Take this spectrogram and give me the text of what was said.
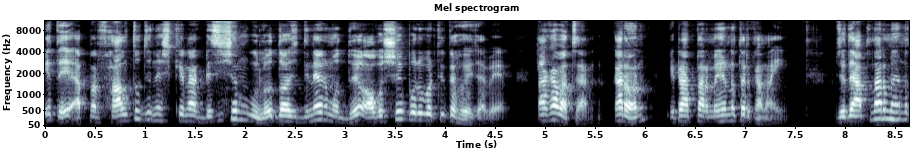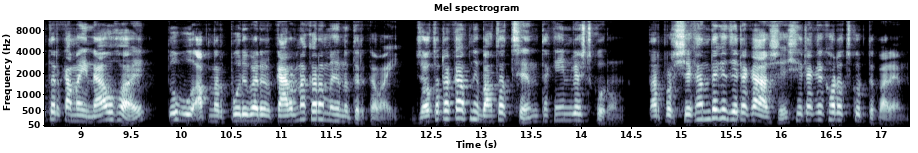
এতে আপনার ফালতু জিনিস কেনার ডিসিশনগুলো দশ দিনের মধ্যে অবশ্যই পরিবর্তিত হয়ে যাবে। টাকা বাঁচান, কারণ এটা আপনার মেহনতের কামাই। যদি আপনার মেহনতের কামাই নাও হয়, তবু আপনার পরিবারের কারও না কারও মেহনতের কামাই। যত টাকা আপনি বাঁচাচ্ছেন, তাকে ইনভেস্ট করুন। তারপর সেখান থেকে যে টাকা আসে, সেটাকে খরচ করতে পারেন।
